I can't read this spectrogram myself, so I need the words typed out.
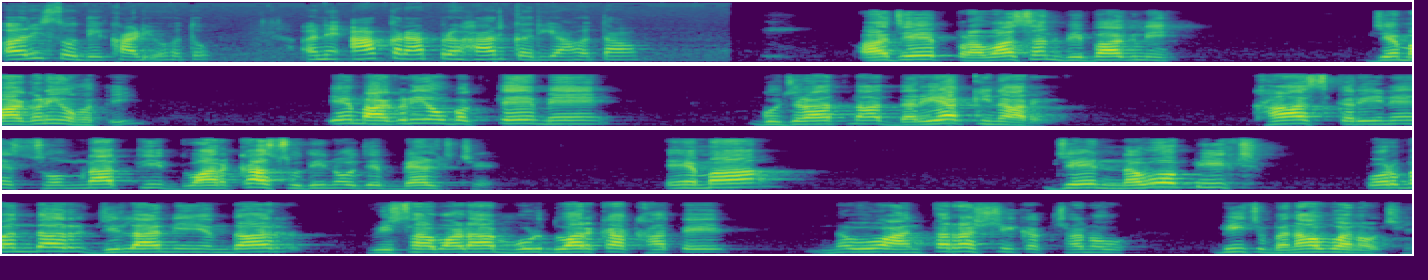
અરીસો દેખાડ્યો હતો અને આકરા પ્રહાર કર્યા હતા. આજે પ્રવાસન વિભાગની જે માગણીઓ હતી, એ માગણીઓ વખતે મેં ગુજરાતના દરિયા કિનારે ખાસ કરીને સોમનાથથી દ્વારકા સુધીનો જે બેલ્ટ છે એમાં જે નવો બીચ પોરબંદર જિલ્લાની અંદર વિસાવાડા મૂળ દ્વારકા ખાતે નવો આંતરરાષ્ટ્રીય કક્ષાનો બીચ બનાવવાનો છે.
